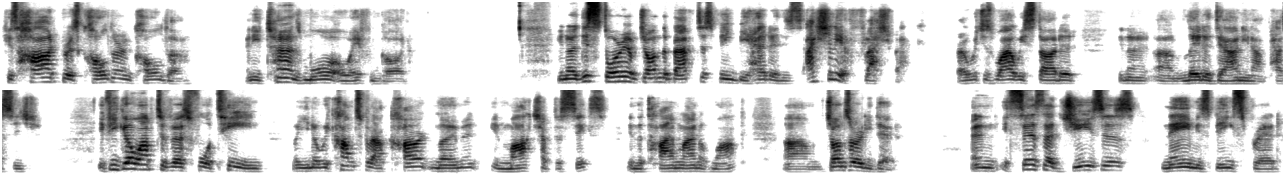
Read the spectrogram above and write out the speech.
his heart grows colder and colder, and he turns more away from God. You know, this story of John the Baptist being beheaded is actually a flashback, right? Which is why we started, you know, um, later down in our passage. If you go up to verse 14, well, you know, we come to our current moment in Mark chapter 6, in the timeline of Mark. Um, John's already dead. And it says that Jesus' name is being spread.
